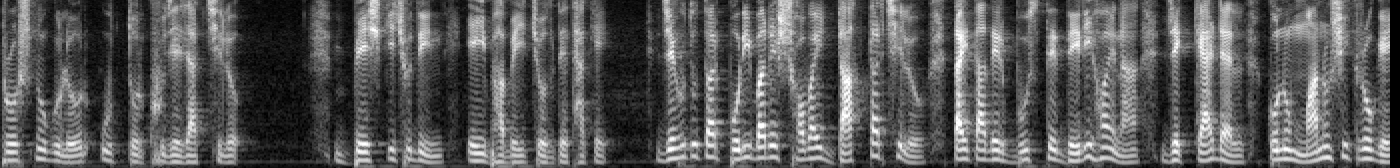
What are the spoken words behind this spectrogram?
প্রশ্নগুলোর উত্তর খুঁজে যাচ্ছিল। বেশ কিছুদিন এইভাবেই চলতে থাকে। যেহেতু তার পরিবারের সবাই ডাক্তার ছিল, তাই তাদের বুঝতে দেরি হয় না যে ক্যাডেল কোনো মানসিক রোগে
